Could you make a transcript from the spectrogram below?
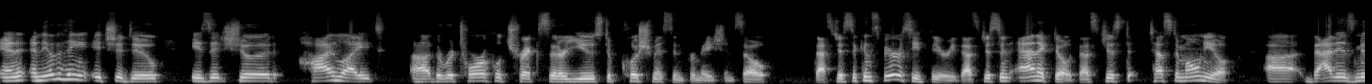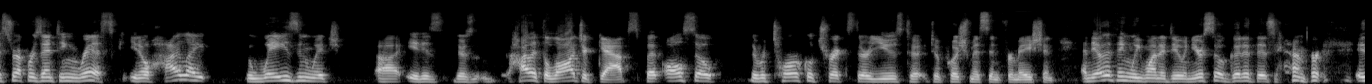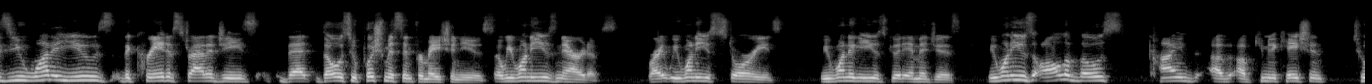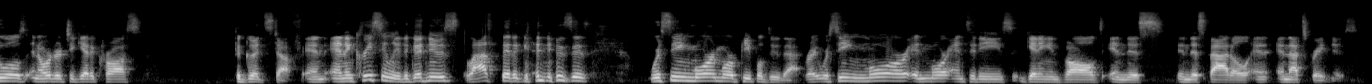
And, and the other thing it should do is it should highlight uh, the rhetorical tricks that are used to push misinformation. So that's just a conspiracy theory. That's just an anecdote. That's just testimonial. Uh, that is misrepresenting risk. You know, highlight the ways in which uh, it is. There's highlight the logic gaps, but also the rhetorical tricks that are used to, to push misinformation. And the other thing we want to do, and you're so good at this, Amber, is you want to use the creative strategies that those who push misinformation use. So we want to use narratives right? We want to use stories. We want to use good images. We want to use all of those kinds of, of communication tools in order to get across the good stuff. And, and increasingly, the good news, last bit of good news is we're seeing more and more people do that, right? We're seeing more and more entities getting involved in this in this battle, and, and that's great news.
